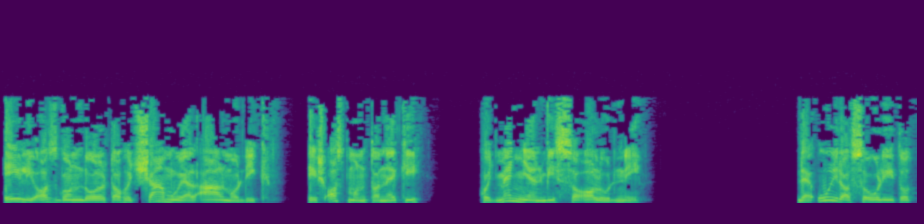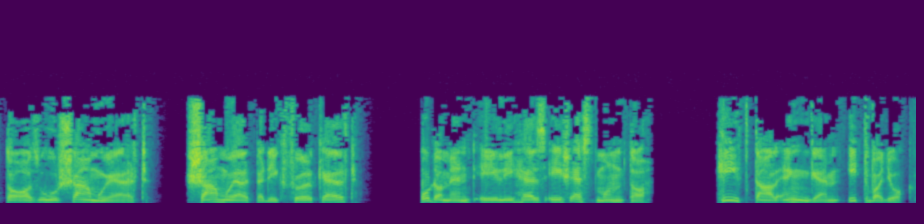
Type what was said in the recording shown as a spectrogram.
Éli azt gondolta, hogy Sámuel álmodik, és azt mondta neki, hogy menjen vissza aludni. De újra szólította az úr Sámuelt, Sámuel pedig fölkelt, odament Élihez, és ezt mondta, hívtál engem, itt vagyok.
